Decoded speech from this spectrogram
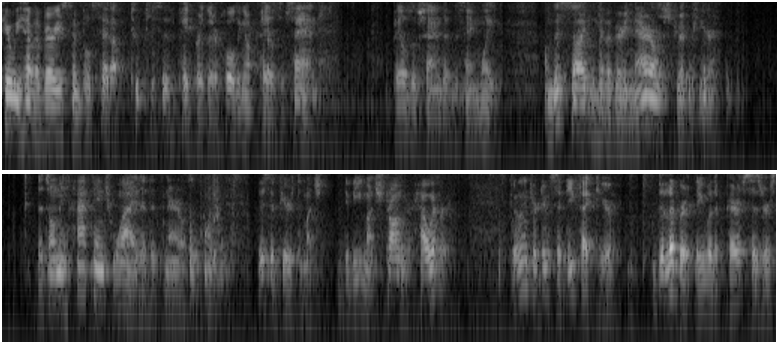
Here we have a very simple setup. Two pieces of paper that are holding up pails of sand. Pails of sand have the same weight. On this side we have a very narrow strip here that's only half inch wide at its narrowest point. This appears to, much, to be much stronger. However, we'll introduce a defect here deliberately with a pair of scissors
